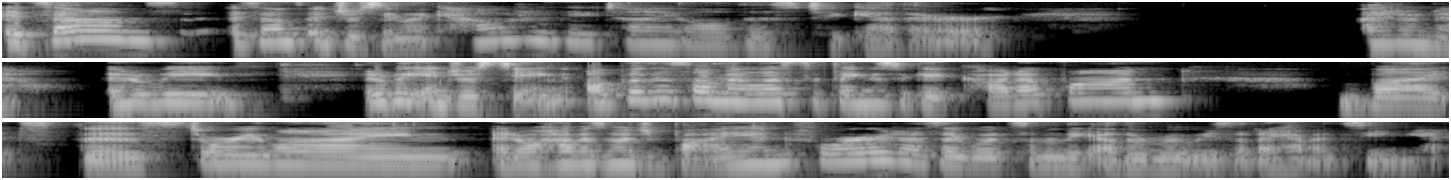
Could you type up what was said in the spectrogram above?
it sounds, it sounds interesting. Like, how do they tie all this together? I don't know. It'll be, it'll be interesting. I'll put this on my list of things to get caught up on but the storyline, I don't have as much buy in for it as I would some of the other movies that I haven't seen yet.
